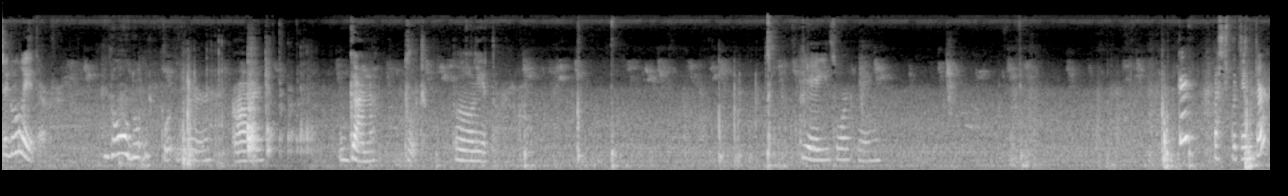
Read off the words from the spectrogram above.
Put it later. No, don't put there. I'm gonna put later. Yay, it's working. Okay, let's put in there.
